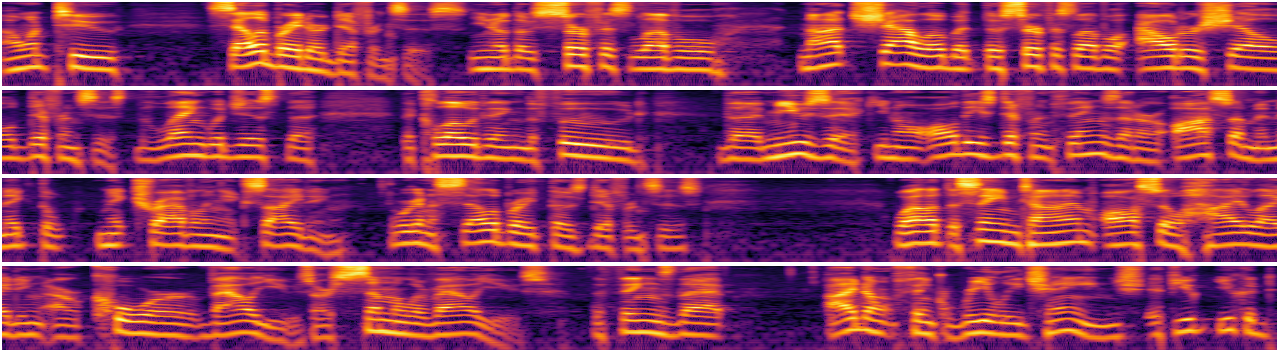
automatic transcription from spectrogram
i want to celebrate our differences. You know those surface level not shallow but those surface level outer shell differences. The languages the the clothing the food the music, you know, all these different things that are awesome and make the make traveling exciting. We're going to celebrate those differences while at the same time also highlighting our core values, our similar values, the things that I don't think really change. If you you could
